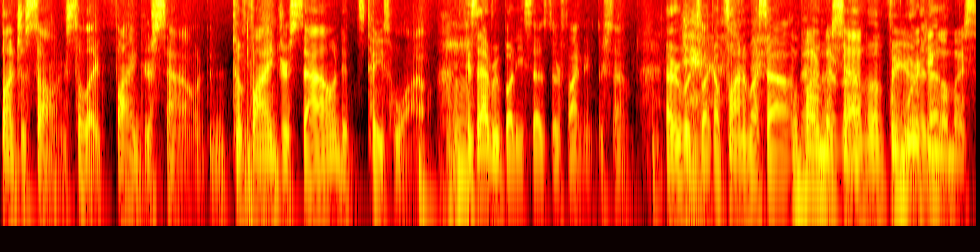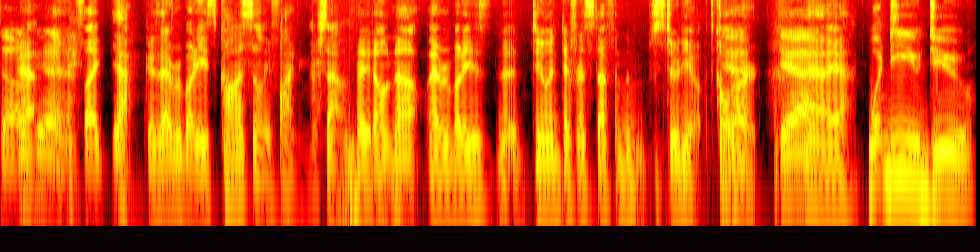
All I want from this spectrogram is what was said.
bunch of songs to like find your sound. And to find your sound, it takes a while Mm-hmm. because everybody says they're finding their sound. Everybody's like, I'm finding my sound. I'm man. finding my I'm- sound. I'm, I'm figuring it working on myself. Yeah. Yeah. And it's like, yeah, because everybody's constantly finding their sound. They don't know. Everybody's uh, doing different stuff in the studio. It's called Yeah. art. Yeah. Yeah, yeah. What do you do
